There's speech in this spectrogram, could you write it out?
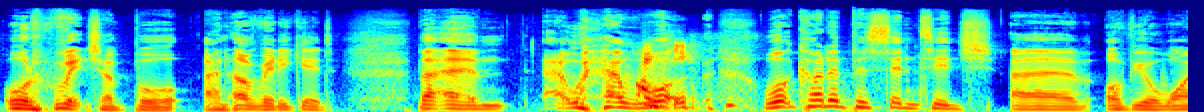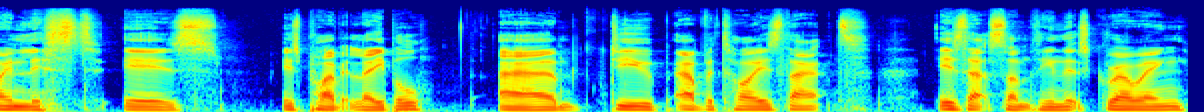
all of which I've bought and are really good. But um, what, what kind of percentage uh, of your wine list is is private label. Um, do you advertise that? Is that something that's growing?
